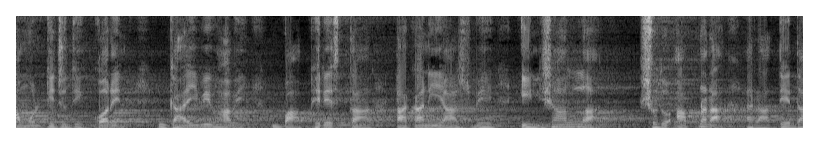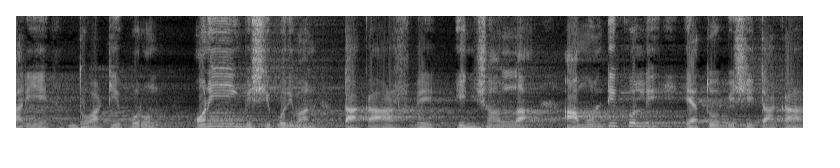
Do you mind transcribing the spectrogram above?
আমলটি যদি করেন, গাইবীভাবে বা ফেরেস্তা টাকা নিয়ে আসবে ইনশাআল্লাহ। শুধু আপনারা রাতে দাঁড়িয়ে দোয়াটি পড়ুন, অনেক বেশি পরিমাণ টাকা আসবে ইনশাআল্লাহ। আমলটি করলে এত বেশি টাকা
